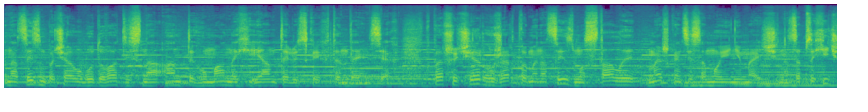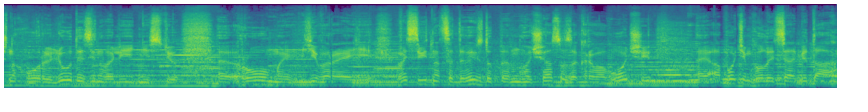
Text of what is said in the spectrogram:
Нацизм почав будуватись на антигуманних і антилюдських тенденціях. В першу чергу жертвами нацизму стали мешканці самої Німеччини. Це психічно хворі люди з інвалідністю, е, роми, євреї. Весь світ на це дивився до певного часу, закривав очі. Е, А потім, коли ця біда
